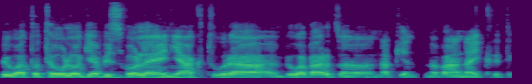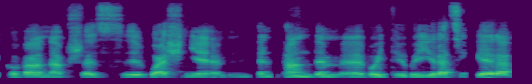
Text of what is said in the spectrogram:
była to teologia wyzwolenia, która była bardzo napiętnowana i krytykowana przez właśnie ten tandem Wojtyły i Ratzingera.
